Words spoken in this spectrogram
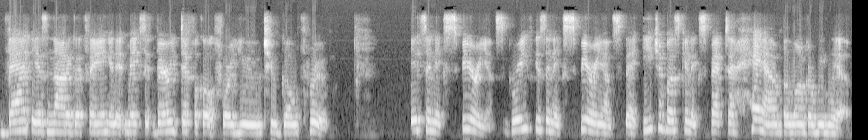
that is not a good thing and it makes it very difficult for you to go through. It's an experience. Grief is an experience that each of us can expect to have the longer we live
